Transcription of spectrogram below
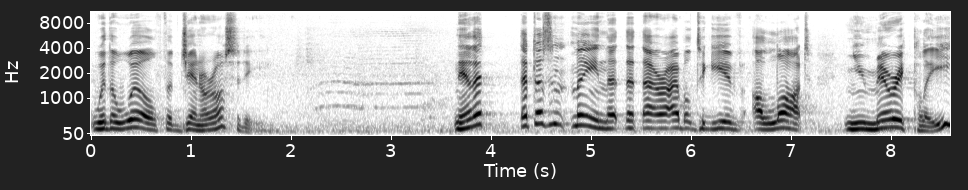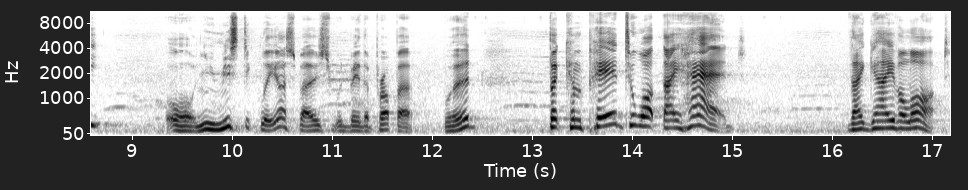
with a wealth of generosity. Now, that, That doesn't mean that, that they were able to give a lot numerically, or numistically, I suppose would be the proper word, but compared to what they had, they gave a lot.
